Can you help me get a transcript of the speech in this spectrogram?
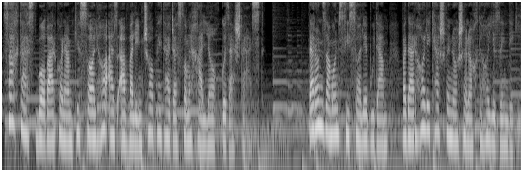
سخت است باور کنم که سالها از اولین چاپ تجسم خلاق گذشته است. در آن زمان سی ساله بودم و در حال کشف ناشناخته های زندگی.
